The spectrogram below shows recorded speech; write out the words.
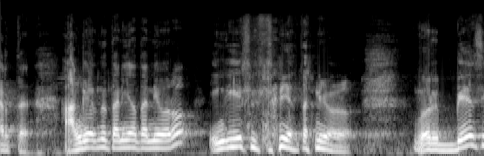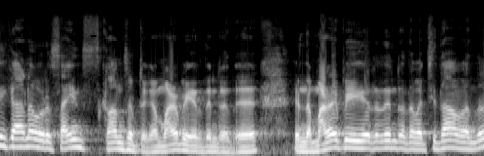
earth அங்கேருந்து தனியாக தண்ணி வரும் இங்கேயும் தனியாக தண்ணி வரும். ஒரு பேசிக்கான ஒரு சயின்ஸ் கான்செப்ட்டுங்க மழை பெய்யுறதுன்றது. இந்த மழை பெய்யுறதுன்றதை வச்சு தான் வந்து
